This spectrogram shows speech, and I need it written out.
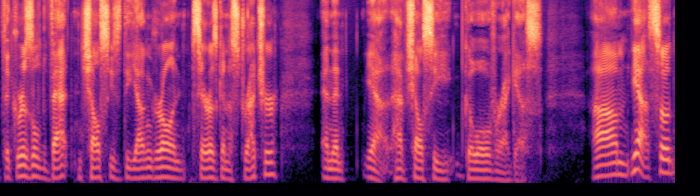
the grizzled vet and Chelsea's the young girl, and Sarah's going to stretch her, and then yeah, have Chelsea go over, I guess. Um, yeah, so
